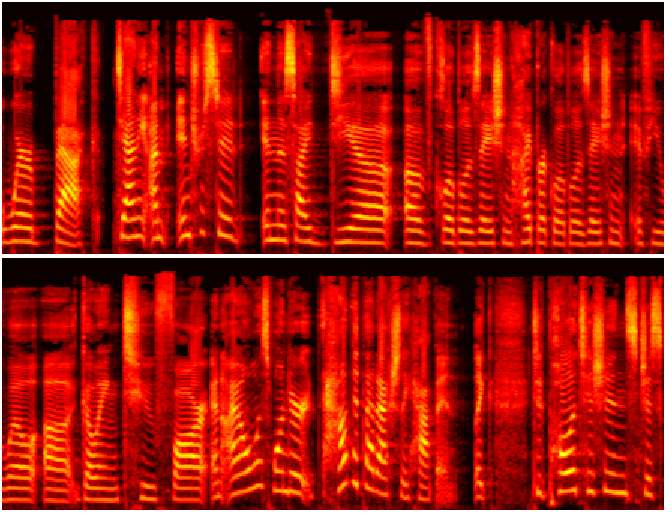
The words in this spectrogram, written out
We're back. Dani, I'm interested in this idea of globalization, hyperglobalization, if you will, uh, going too far. And I always wonder how did that actually happen? Like, did politicians just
